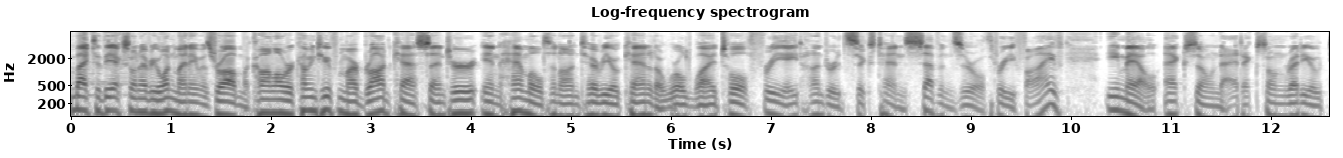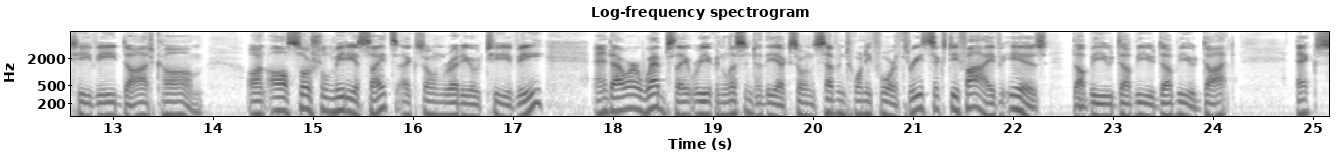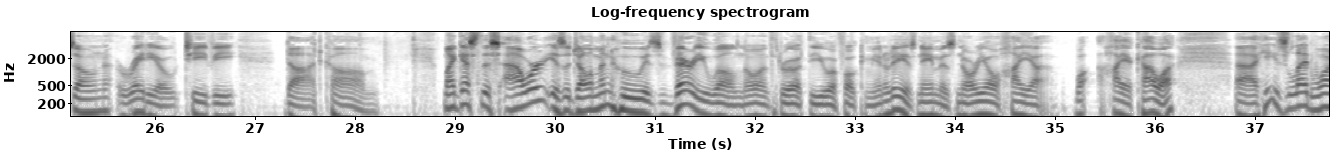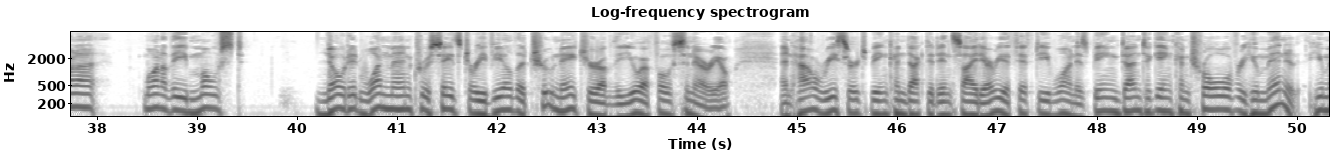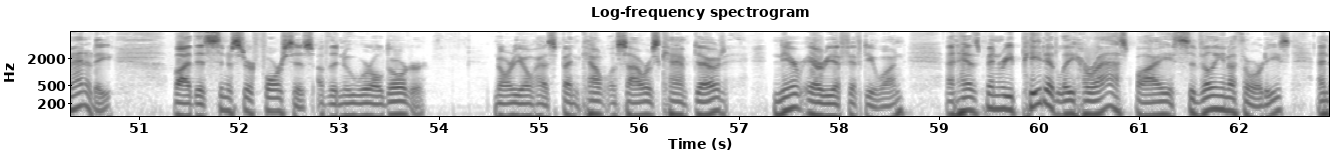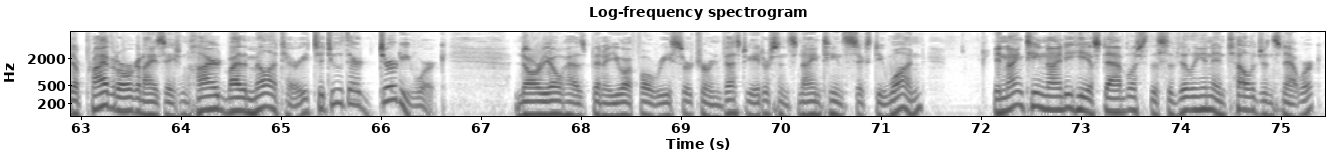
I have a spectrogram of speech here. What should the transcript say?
Welcome back to the Zone, everyone. My name is Rob McConnell. We're coming to you from our broadcast center in Hamilton, Ontario, Canada. Worldwide toll free 800 610 7035. Email xzone at xzoneradiotv.com. On all social media sites, Xzone Radio TV. And our website where you can listen to the Zone 724 365 is www.xzoneradiotv.com. My guest this hour is a gentleman who is very well known throughout the UFO community. His name is Norio Haya, Hayakawa. Uh, he's led one of, one of the most noted one man crusades to reveal the true nature of the UFO scenario and how research being conducted inside Area 51 is being done to gain control over humani- humanity by the sinister forces of the New World Order. Norio has spent countless hours camped out near Area 51 and has been repeatedly harassed by civilian authorities and a private organization hired by the military to do their dirty work. Norio has been a UFO researcher investigator since 1961. In 1990, he established the Civilian Intelligence Network,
